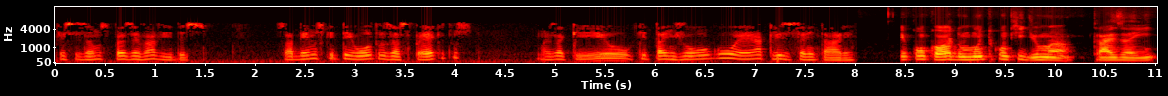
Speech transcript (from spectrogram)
precisamos preservar vidas. Sabemos que tem outros aspectos, mas aqui o que está em jogo é a crise sanitária. Eu concordo muito com o que Dilma traz aí.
